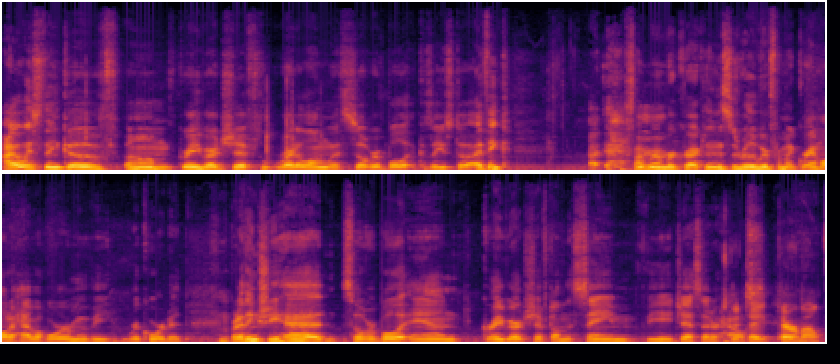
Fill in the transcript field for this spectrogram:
I always think of um, Graveyard Shift right along with Silver Bullet because I used to. I think, I- if I remember correctly, and this is really weird for my grandma to have a horror movie recorded, but I think she had Silver Bullet and Graveyard Shift on the same VHS at her Good house. tape. Paramount.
